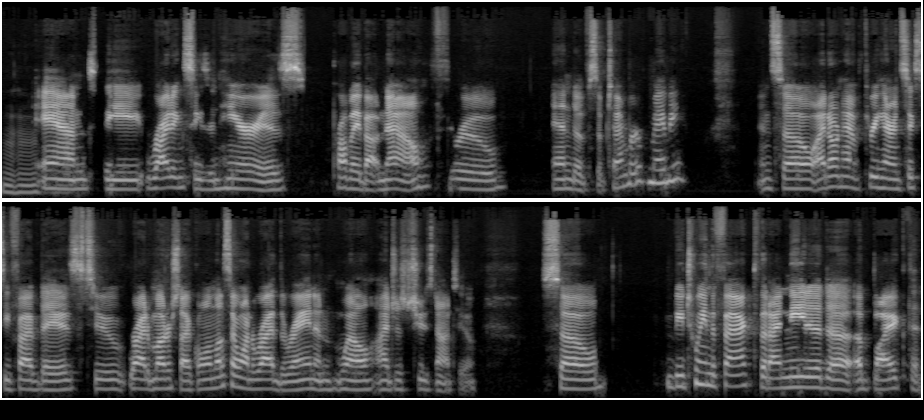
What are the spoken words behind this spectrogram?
hmm and the riding season here is probably about now through end of September, maybe. And so I don't have 365 days to ride a motorcycle unless I want to ride the rain, and well, I just choose not to. So between the fact that I needed a, a bike that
